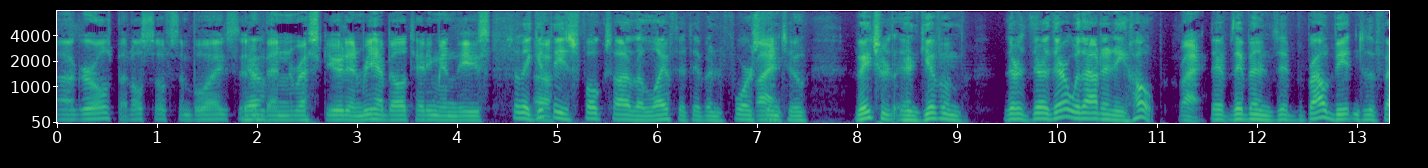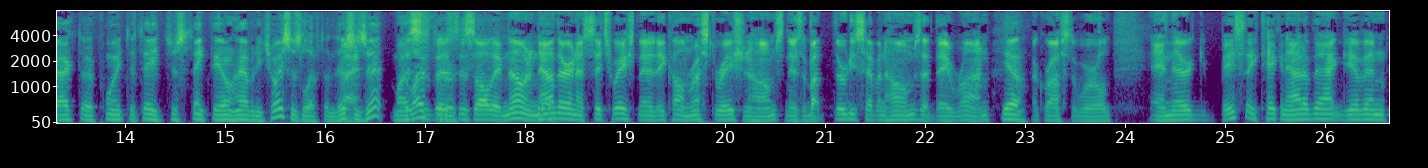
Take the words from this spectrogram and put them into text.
uh, girls, but also some boys that Yeah. have been rescued and rehabilitating in these. so they get Uh, these folks out of the life that they've been forced Right. into, virtually, and give them. They're they're there without any hope. Right. They've they've been they've browbeaten to the fact uh, point that they just think they don't have any choices left, and this Right. is it. My this life. Is, this is all they've known, and Yeah. now they're in a situation that they call them restoration homes, and there's about 37 homes that they run Yeah. across the world, and they're basically taken out of that, given,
